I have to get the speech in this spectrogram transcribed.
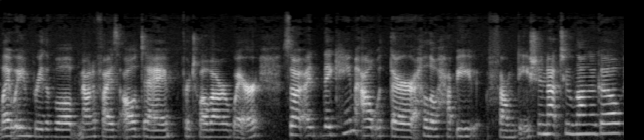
lightweight and breathable, mattifies all day for 12 hour wear. So I, they came out with their Hello Happy foundation not too long ago.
